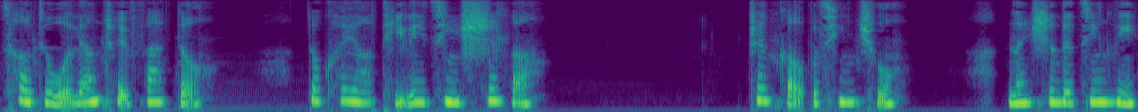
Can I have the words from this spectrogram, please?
操得我两腿发抖，都快要体力尽失了。真搞不清楚，男生的精力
